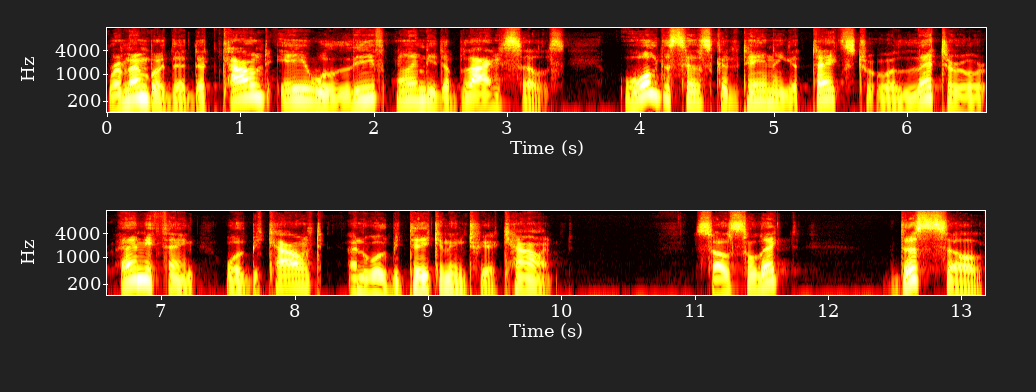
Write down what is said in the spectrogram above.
remember that that count A will leave only the blank cells. All the cells containing a text or a letter or anything will be counted and will be taken into account. So I'll select this cell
